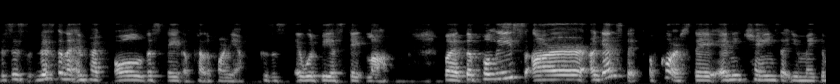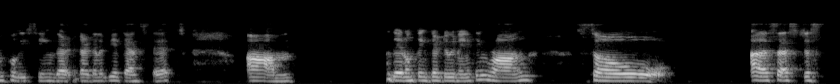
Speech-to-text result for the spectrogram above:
this is this is gonna impact all the state of California because it would be a state law. But the police are against it, of course. They any change that you make in policing, they're they're gonna be against it. Um, They don't think they're doing anything wrong. So us as just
